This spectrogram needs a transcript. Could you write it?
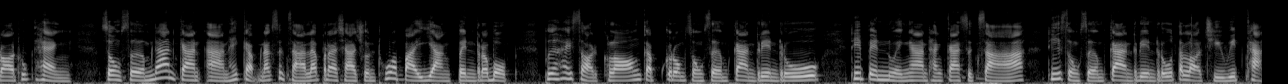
รทุกแห่ง ส่งเสริมด้านการอ่านให้กับนักศึกษาและประชาชนทั่วไปอย่างเป็นระบบ เพื่อให้สอดคล้องกับกรมส่งเสริมการเรียนรู้ ที่เป็นหน่วยงานทางการศึกษา ที่ส่งเสริมการเรียนรู้ตลอดชีวิตค่ะ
